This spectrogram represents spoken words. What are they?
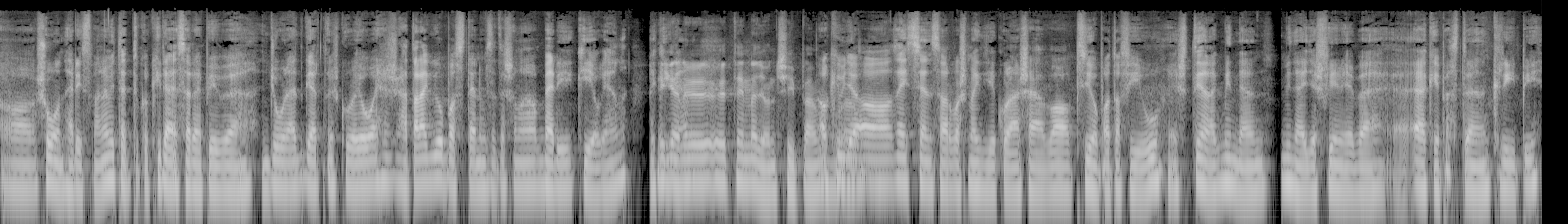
a Sean Harris már említettük a király szerepébe, Joel Edgerton is kurva jó, és hát a legjobb az természetesen a Barry Keoghan. Igen, igen, ő, őt én nagyon csípem. Aki ugye az egy szarvas meggyilkolásában a pszichopata fiú, és tényleg minden, minden egyes filmében elképesztően creepy.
